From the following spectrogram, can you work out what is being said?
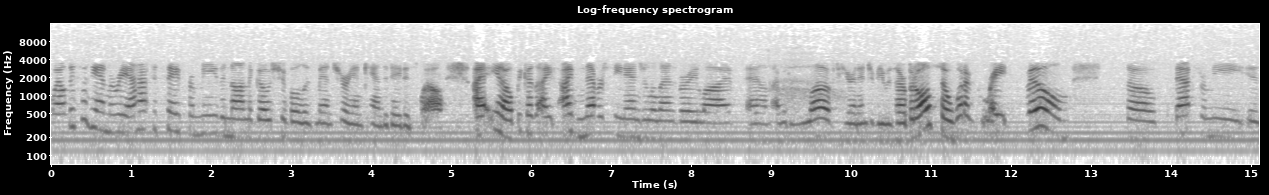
Well, this is Anne Marie. I have to say, for me, the non-negotiable is Manchurian Candidate as well. I, you know, because I I've never seen Angela Lansbury live, and I would love to hear an interview with her. But also, what a great film! So that for me is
